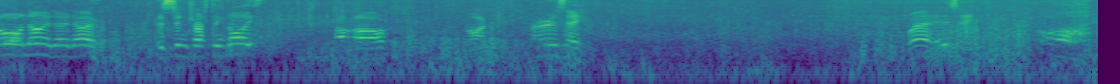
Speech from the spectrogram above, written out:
oh no, no, no. This is interesting, guys. Uh-oh. Right, where is he? Where is he? Oh,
